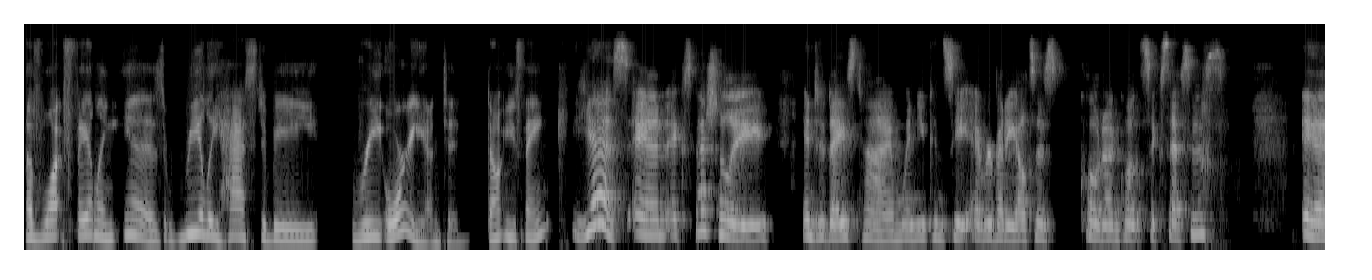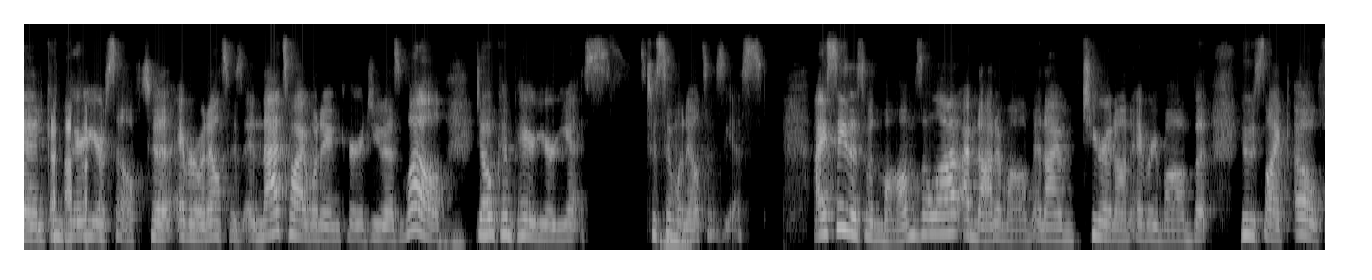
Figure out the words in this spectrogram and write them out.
of what failing is really has to be reoriented don't you think? Yes and especially in today's time when you can see everybody else's quote unquote successes and compare yourself to everyone else's. And that's why I want to encourage you as well. Mm-hmm. Don't compare your yes to someone mm-hmm. else's yes. I see this with moms a lot. I'm not a mom and I'm cheering on every mom, but who's like, oh,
